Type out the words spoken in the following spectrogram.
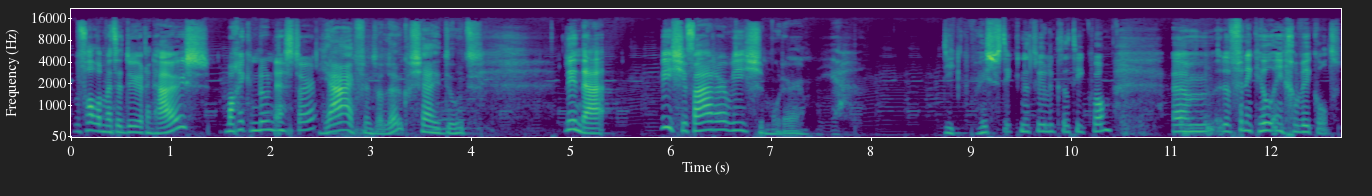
we vallen met de deur in huis. Mag ik hem doen, Esther? Ja, ik vind het wel leuk als jij het doet. Linda, wie is je vader, wie is je moeder? Ja, die wist ik natuurlijk dat die kwam. Um, dat vind ik heel ingewikkeld.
